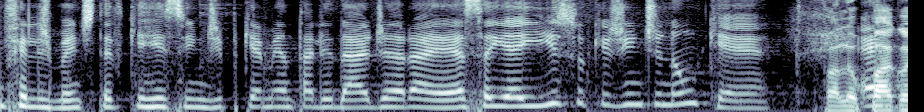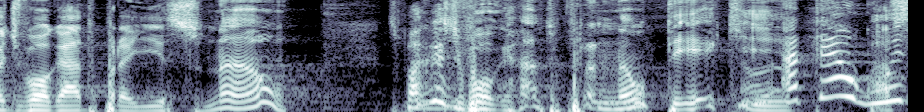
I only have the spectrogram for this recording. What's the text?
infelizmente, teve que rescindir porque a mentalidade era essa e é isso que a gente não quer. Fala, eu é... pago advogado para isso. Não. Você paga advogado para não ter que. Até alguns.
